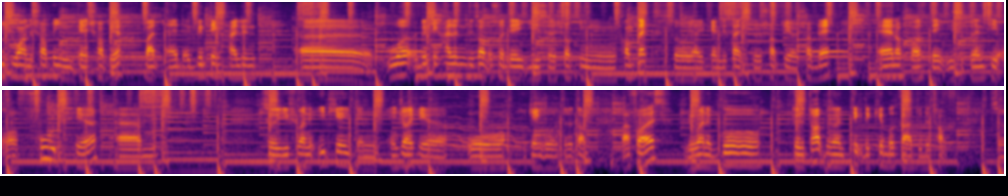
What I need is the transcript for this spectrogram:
if you want shopping you can shop here. But at the Genting Highland uh, Genting Highland Resort also there is a shopping complex. So yeah you can decide to shop here or shop there. And of course there is plenty of food here. Um, so if you want to eat here you can enjoy here or you can go to the top. But for us we want to go to the top we're going to take the cable car to the top. So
